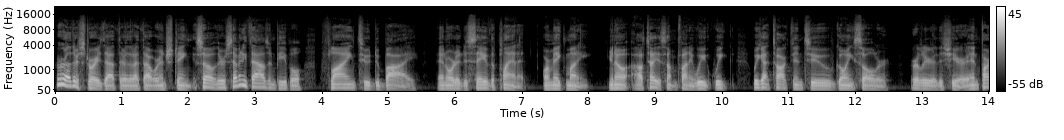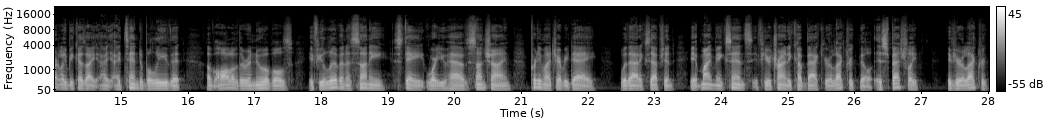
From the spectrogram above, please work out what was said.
There are other stories out there that I thought were interesting. So there are 70,000 people flying to Dubai in order to save the planet or make money. You know, I'll tell you something funny. We we we got talked into going solar earlier this year, and partly because I, I, I tend to believe that of all of the renewables, if you live in a sunny state where you have sunshine pretty much every day, without exception, it might make sense if you're trying to cut back your electric bill, especially if your electric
